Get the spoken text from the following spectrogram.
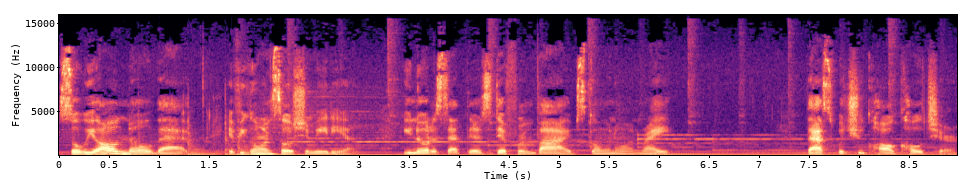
So we all know that if you go on social media, you notice that there's different vibes going on, right? That's what you call culture.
